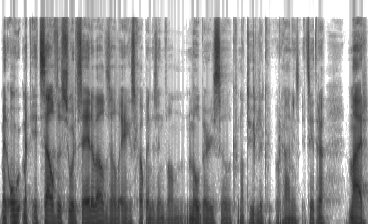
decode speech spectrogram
met, met hetzelfde soort zijde wel, dezelfde eigenschappen in de zin van mulberry silk, natuurlijk, organisch, etc. Maar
